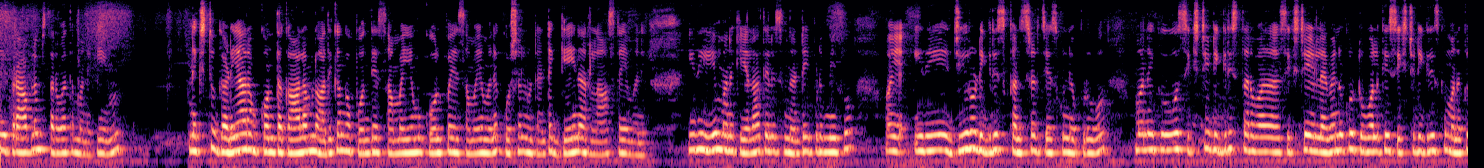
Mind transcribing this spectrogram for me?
ఈ ప్రాబ్లమ్స్ తర్వాత మనకి నెక్స్ట్ గడియారం కొంతకాలంలో అధికంగా పొందే సమయం కోల్పోయే సమయం అనే క్వశ్చన్లు ఉంటాయి. అంటే గెయిన్ ఆర్ లాస్ట్ టైం అని. ఇది మనకి ఎలా తెలుస్తుందంటే ఇప్పుడు మీకు ఇది జీరో డిగ్రీస్ కన్సిడర్ చేసుకున్నప్పుడు మనకు సిక్స్టీ డిగ్రీస్ తర్వాత సిక్స్టీ లెవెన్కు ట్వెల్వ్కి సిక్స్టీ డిగ్రీస్కి మనకు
